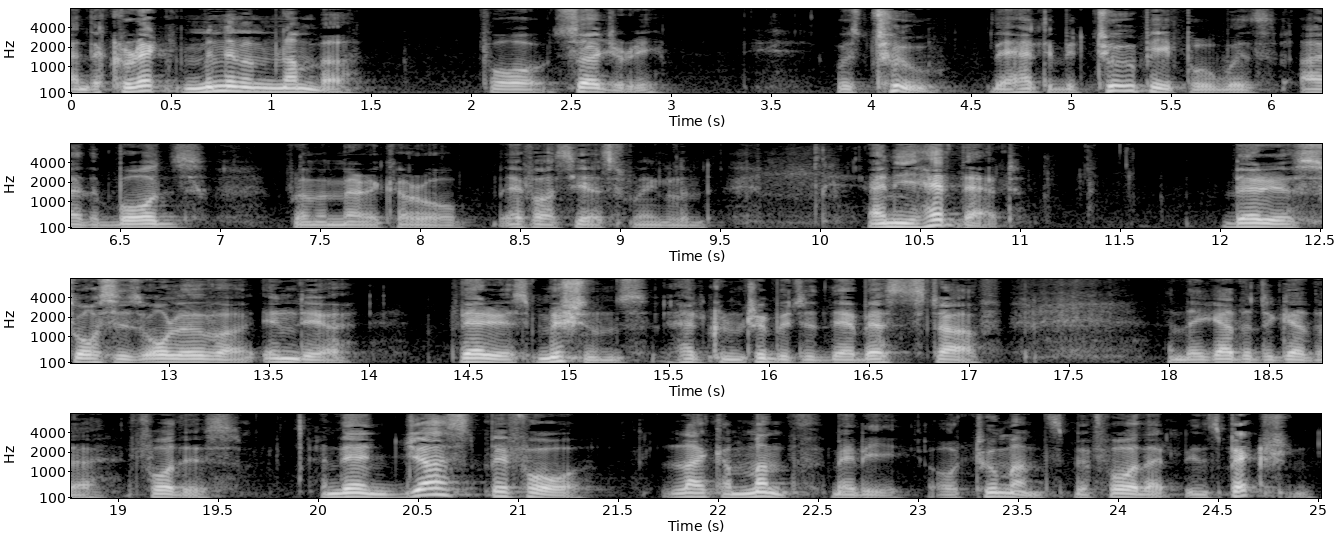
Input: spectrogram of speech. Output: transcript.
And the correct minimum number for surgery was two. There had to be two people with either boards from America or FRCS from England. And he had that. Various sources all over India, various missions had contributed their best staff, and they gathered together for this. And then, just before, like a month maybe, or two months before that inspection,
